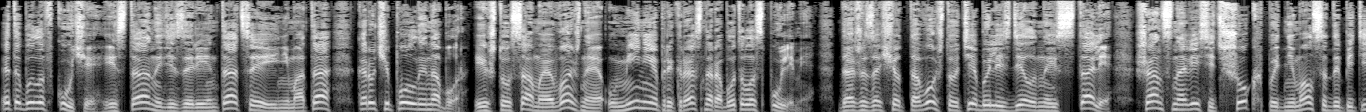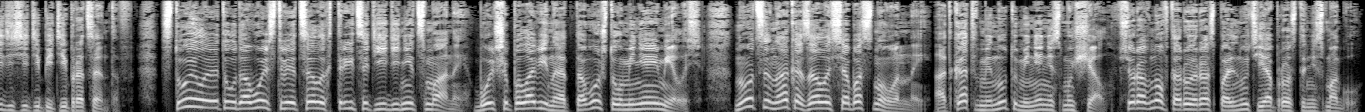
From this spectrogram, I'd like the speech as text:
Это было в куче, и стан, и дезориентация, и немота, короче, полный набор. И что самое важное, умение прекрасно работало с пулями. Даже за счет того, что те были сделаны из стали, шанс навесить шок поднимался до 55%. Стоило это удовольствие целых 30 единиц маны, больше половины от того, что у меня имелось. Но цена казалась обоснованной. Откат в минуту меня не смущал. Все равно второй раз пальнуть я просто не смогу.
